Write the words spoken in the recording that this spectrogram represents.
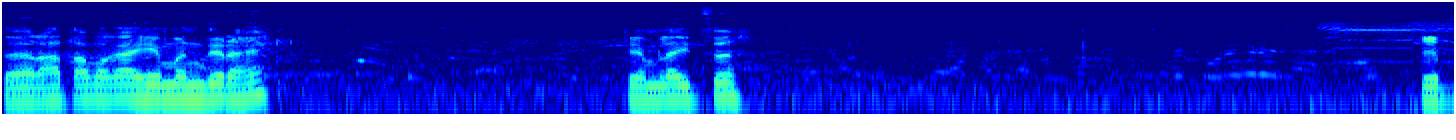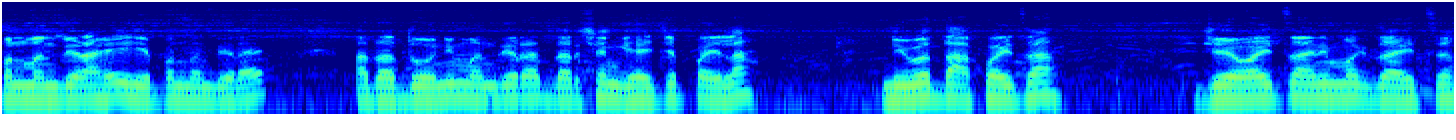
तर आता बघा हे मंदिर आहे. टेमलाईचं हे पण मंदिर आहे हे पण मंदिर आहे. आता दोन्ही मंदिरात दर्शन घ्यायचे पहिला. निवद दाखवायचा जेवायचं आणि मग जायचं.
